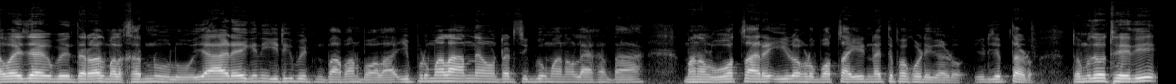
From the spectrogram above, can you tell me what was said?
వైజాగ్ పోయిన తర్వాత మళ్ళీ కర్నూలు యాడేగిని ఇటుకి పెట్టిన పాపాన పోలా. ఇప్పుడు మళ్ళీ అన్నే ఉంటాడు సిగ్గు మనం లేకుండా మనం ఓత్సారి ఈడొకడు బొత్స ఈడు నత్తిపకోడిగాడు ఈడు చెప్తాడు తొమ్మిదో తేదీ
